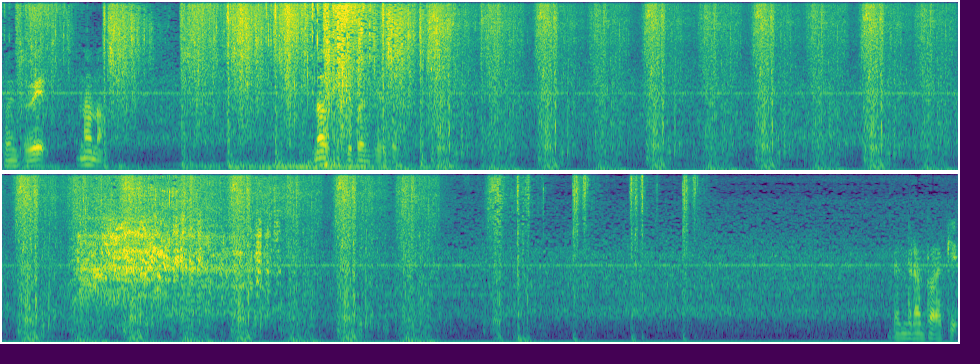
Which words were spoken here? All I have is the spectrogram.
Pueden subir. No, no. No, sí que pueden. Vendrán por aquí.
